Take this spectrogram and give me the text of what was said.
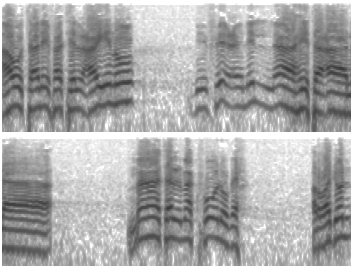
أو تلفت العين بفعل الله تعالى. مات المكفول به. الرجل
